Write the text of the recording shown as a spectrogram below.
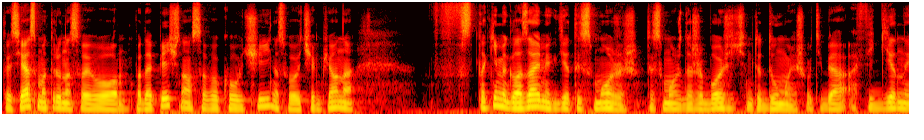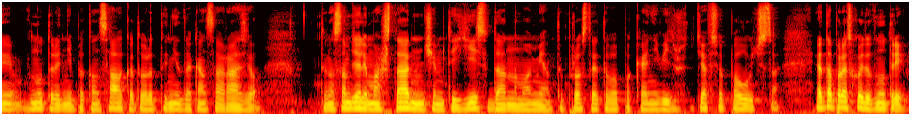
То есть я смотрю на своего подопечного, своего коучи, на своего чемпиона с такими глазами, где ты сможешь. Ты сможешь даже больше, чем ты думаешь. У тебя офигенный внутренний потенциал, который ты не до конца развил. Ты на самом деле масштабнее, чем ты есть в данный момент. Ты просто этого пока не видишь. У тебя все получится. Это происходит внутри.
